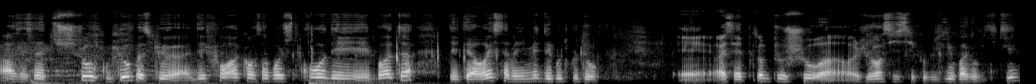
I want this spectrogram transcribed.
Ah, ça va être chaud au couteau parce que euh, des fois, quand on s'approche trop des bottes, des terroristes, ça va y mettre des coups de couteau. Et ouais, ça va être un peu chaud. Hein. Je vais voir si c'est compliqué ou pas compliqué.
